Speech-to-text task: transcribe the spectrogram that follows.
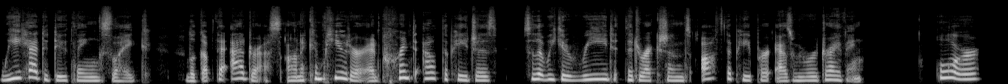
we had to do things like look up the address on a computer and print out the pages so that we could read the directions off the paper as we were driving. Or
